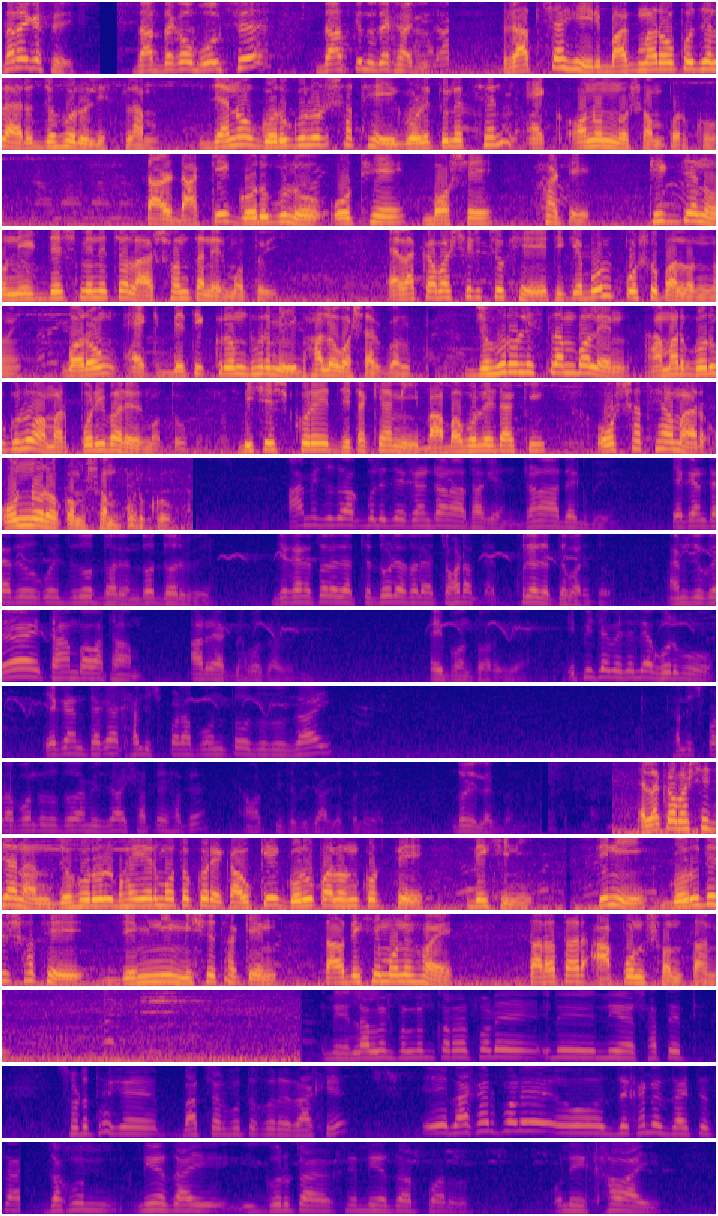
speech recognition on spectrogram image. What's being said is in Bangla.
দাঁড়ায় গেছে। দাঁত দেখাও বলছে দাঁত কিন্তু দেখা দিচ্ছে রাজশাহীর বাগমারা উপজেলার জহুরুল ইসলাম যেন গরুগুলোর সাথেই গড়ে তুলেছেন এক অনন্য সম্পর্ক। তার ডাকে গরুগুলো ওঠে বসে হাঁটে ঠিক যেন নির্দেশ মেনে চলা সন্তানের মতোই। এলাকাবাসীর চোখে এটি কেবল পশুপালন নয় বরং এক ব্যতিক্রমধর্মী ভালোবাসার গল্প। জহুরুল ইসলাম বলেন, আমার গরুগুলো আমার পরিবারের মতো। বিশেষ করে যেটাকে আমি বাবা বলে ডাকি, ওর সাথে আমার অন্যরকম সম্পর্ক। আমি যদি বলি যে এখানে ডানা থাকেন, ডানা দেখবে। এখানটা দৌড় ধরেন, দৌড় ধরবে। যেখানে চলে যাচ্ছে, দৌড়ে চলে যাচ্ছে, হঠাৎ খুলে যেতে পারে তো। আমি যদি এই থাম বাবা, থাম। আর এক ধাপও যাবে না। এই পর্যন্ত আর ইয়ে। এই পিছে পিছে ঘুরবো। এখান থেকে খালিশ পাড়া পর্যন্ত যদি যাই, খালিশ পাড়া পর্যন্ত যদি আমি যাই, সাথে সাথে আমার পিছে পিছে আগে চলে যেত। দড়ি লাগবে না। এলাকাবাসী জানান, জহুরুল ভাইয়ের মতো করে কাউকে গরু পালন করতে দেখিনি। তিনি গরুদের সাথে যেমনি মিশে থাকেন, তা দেখে মনে হয় তারা তার আপন সন্তান। লালন পালন করার পরে ইনি নিয়ে সাথে ছোট থেকে বাচ্চার মতো করে রাখে। এ রাখার পরে ও যেখানে যাইতে চায়, যখন নিয়ে যায় গরুটাকে নিয়ে যাওয়ার পর উনি খাওয়াই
